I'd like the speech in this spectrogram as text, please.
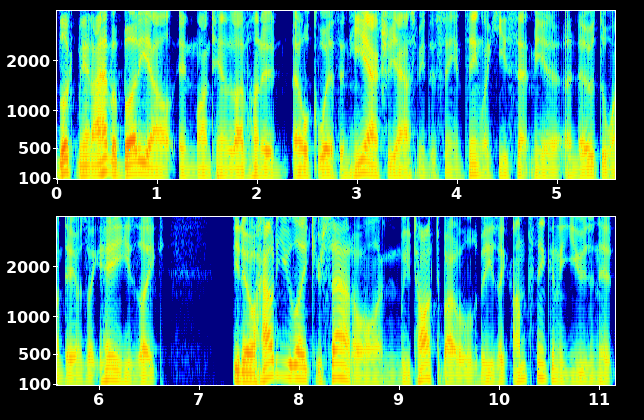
look, man. I have a buddy out in Montana that I've hunted elk with, and he actually asked me the same thing. Like he sent me a, a note the one day. I was like, "Hey, he's like, you know, how do you like your saddle?" And we talked about it a little bit. He's like, "I'm thinking of using it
